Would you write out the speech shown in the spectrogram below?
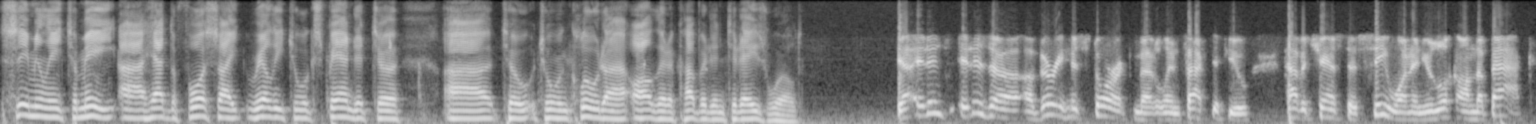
seemingly to me, uh, had the foresight really to expand it to uh, to to include uh, all that are covered in today's world. Yeah, it is. It is a, a very historic medal. In fact, if you have a chance to see one and you look on the back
